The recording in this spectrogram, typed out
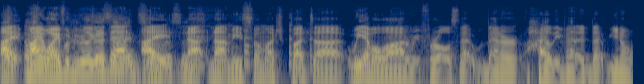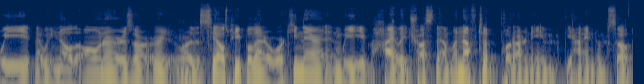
I my wife would be really good at that. Design I not not me so much, but uh, we have a lot of referrals that that are highly vetted. That you know we that we know the owners or or, or the salespeople that are working there, and we highly trust them enough to put our name behind them. So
